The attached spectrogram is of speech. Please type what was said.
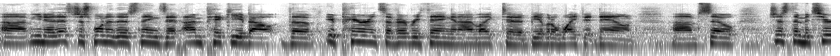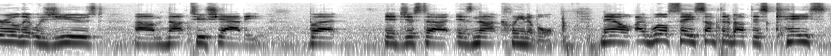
uh, you know, that's just one of those things that I'm picky about the appearance of everything, and I like to be able to wipe it down. Um, so just the material that was used, um, not too shabby, but it just uh, is not cleanable. Now, I will say something about this case.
